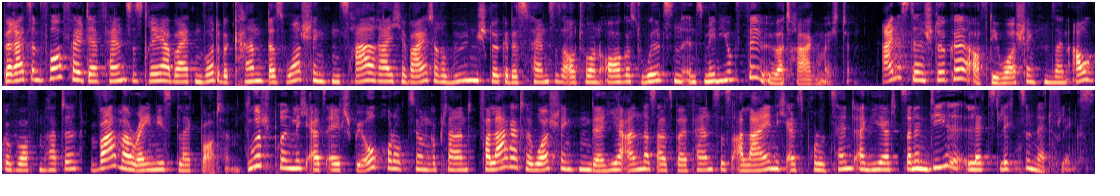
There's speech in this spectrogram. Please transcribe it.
Bereits im Vorfeld der Fences-Dreharbeiten wurde bekannt, dass Washington zahlreiche weitere Bühnenstücke des Fences-Autoren August Wilson ins Medium Film übertragen möchte. Eines der Stücke, auf die Washington sein Auge geworfen hatte, war Ma Black Bottom. Ursprünglich als HBO-Produktion geplant, verlagerte Washington, der hier anders als bei Fences allein nicht als Produzent agiert, seinen Deal letztlich zu Netflix.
